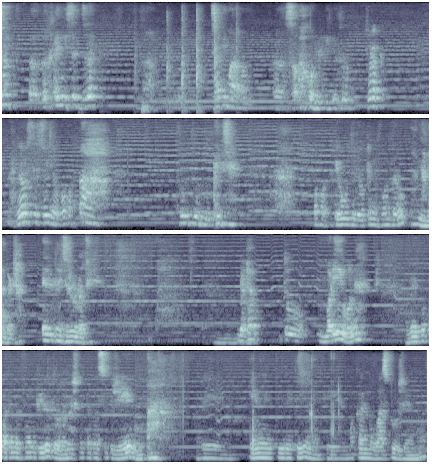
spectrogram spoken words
સાહેબ, કઈ નહીં સર જરાક છાતીમાં સળાકો નીકળી ગયો થોડાક વ્યવસ્થિત સુઈ જાઓ પપ્પા થોડું થોડું દુખે છે. પપ્પા એવું તો ડોક્ટરને ફોન કરો. ના ના બેટા એવી કઈ જરૂર નથી. બેટા તું મળી આવ્યો ને? હવે પપ્પા તમે ફોન કર્યો તો રમેશ કાકા પાસે તો જઈ આવ્યો હવે એને અત્યારે કહીએ ને કે મકાનનું વાસ્તુ છે એમાં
